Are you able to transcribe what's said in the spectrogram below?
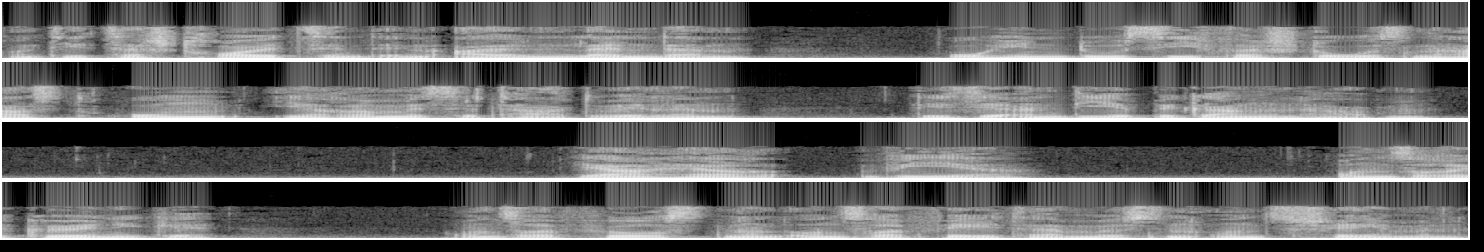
und die zerstreut sind in allen Ländern, wohin du sie verstoßen hast, um ihrer Missetat willen, die sie an dir begangen haben. Ja, Herr, wir, unsere Könige, unsere Fürsten und unsere Väter müssen uns schämen,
